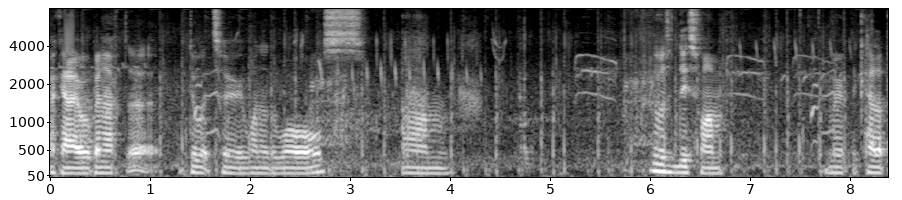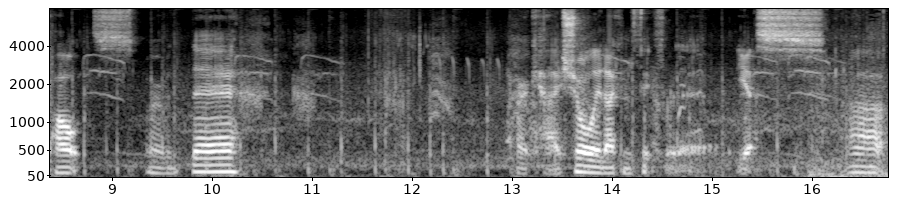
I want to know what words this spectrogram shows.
Okay, we're gonna have to do it to one of the walls. Um, do it to this one. Move the catapults over there. Okay, surely they can fit through there. Yes. Uh,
